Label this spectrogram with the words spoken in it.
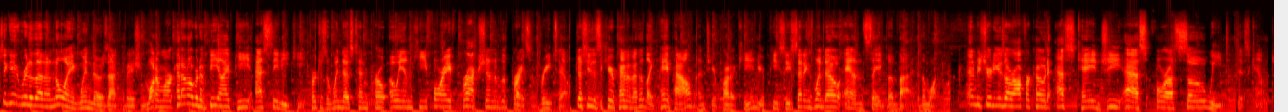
To get rid of that annoying Windows activation watermark, head on over to VIP-SCDKey. Purchase a Windows 10 Pro OEM key for a fraction of the price of retail. Just use a secure payment method like PayPal, enter your product key into your PC settings window, and say bye-bye to the watermark. And be sure to use our offer code SKGS for a so sweet discount.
